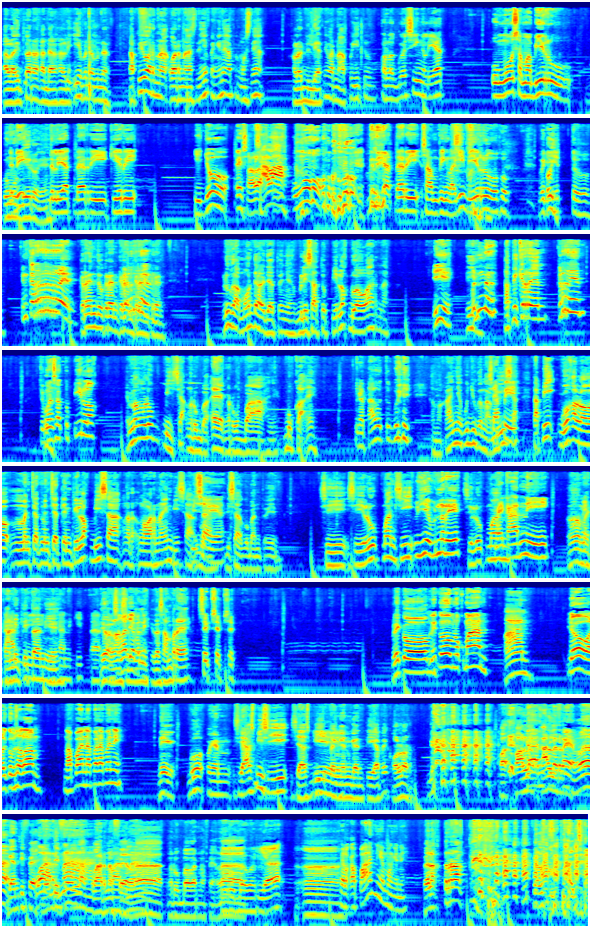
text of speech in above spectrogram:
Kalau itu warna kadal kali. Iya bener-bener. Tapi warna warna aslinya pengennya apa? Maksudnya kalau dilihatnya warna apa gitu? Kalau gue sih ngelihat ungu sama biru. Ungu Jadi biru ya? dilihat dari kiri hijau, eh salah. Salah. Ungu. dilihat dari samping lagi biru. Begitu. Kan keren. Keren tuh, keren, keren, keren, Keren. keren. Lu gak modal jatuhnya. Beli satu pilok dua warna. Iya, Iya. bener. Tapi keren. Keren. Cuman satu pilok. Emang lu bisa ngerubah eh ngerubahnya, buka eh. Nggak tahu tuh gue. Nah, makanya gue juga nggak bisa. ya? Tapi gue kalau mencet-mencetin pilok bisa, nge- ngewarnain bisa. Bisa gua. ya? Bisa gue bantuin. Si si Lukman si Iya bener ya. si Lukman. Mekanik. Oh, mekanik kita nih ya. Mekanik kita. Yuk, langsung, aja ya, nih? Kita samper ya. Sip, sip, sip. Assalamualaikum. Assalamualaikum Lukman. Man. Yo, waalaikumsalam. Napa, napa, napa nih? Nih, gue pengen si Asbi sih, si Asbi Iya. pengen ganti apa? ya, Color. Ganti color. velg. Ganti ve- Warna. ganti velg, warna Warna. velg, ngerubah warna velg. Iya. Heeh. Velg apaan nih emang ini? velg truk. velg apa aja?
